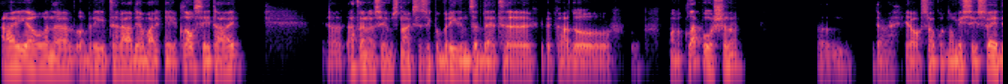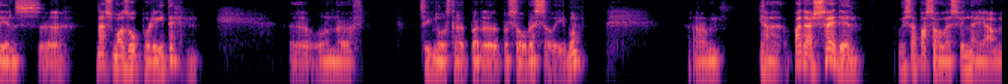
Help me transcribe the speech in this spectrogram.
Aija un labrīt radio Marija klausītāji. Atvainojos, ja jums nāksies ik pa brīdim dzirdēt kādu manu klepošanu. Jā, jau sākot no misijas svētdienas, nesu mazu upurīti un cīnos par, par savu veselību. Jā, pagājušā svētdiena visā pasaulē svinējām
